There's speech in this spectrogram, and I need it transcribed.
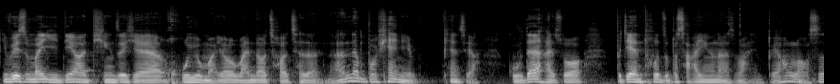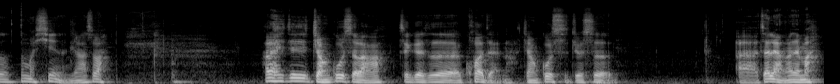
你为什么一定要听这些忽悠嘛？要弯道超车的，那那不骗你骗谁啊？古代还说不见兔子不撒鹰呢，是吧？你不要老是那么信人家，是吧？好嘞，就讲故事了啊！这个是扩展了，讲故事就是，呃，这两个人嘛，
